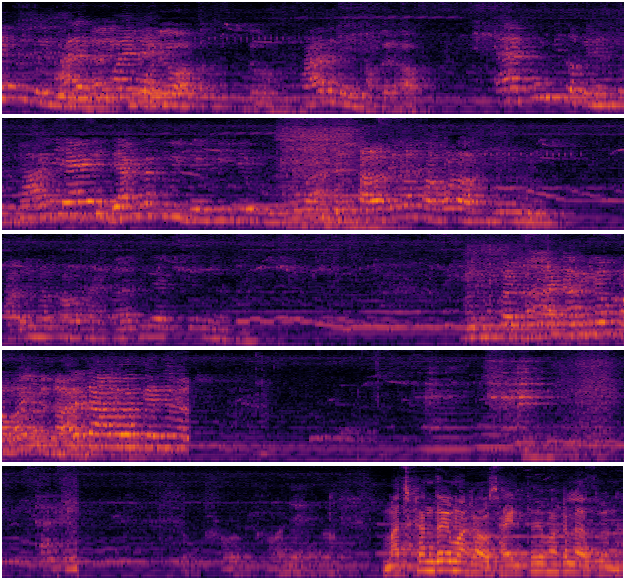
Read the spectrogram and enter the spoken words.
একটু দিবি। আরে কুমার নেই আরে হ্যাঁ তুমি তো বেরে দাও আরে এই দেখটা তুই দে নিজে বল সারাদিন খাবার আসব সারাদিন খাবার না সারাদিন একদম না আমি কেউ খাওয়াই না আরে মাঝখান থেকে মাখাও সাইড থেকে মাখালে আসবে না।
